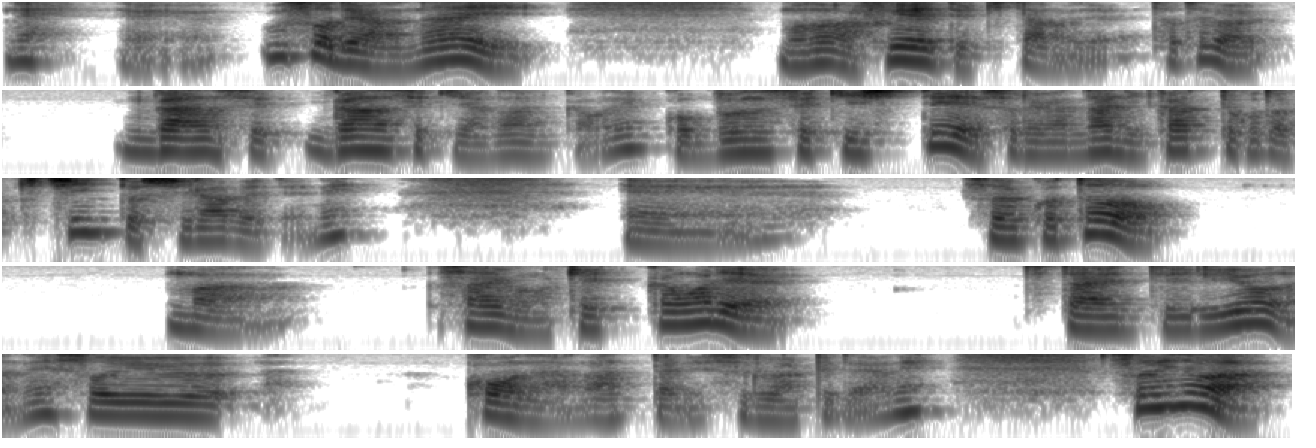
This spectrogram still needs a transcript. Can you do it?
ね、嘘ではないものが増えてきたので、例えば、岩石、岩石やなんかをね、こう分析して、それが何かってことをきちんと調べてね、えー、そういうことを、まあ、最後の結果まで伝えているようなね、そういうコーナーがあったりするわけだよね。そういうのは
